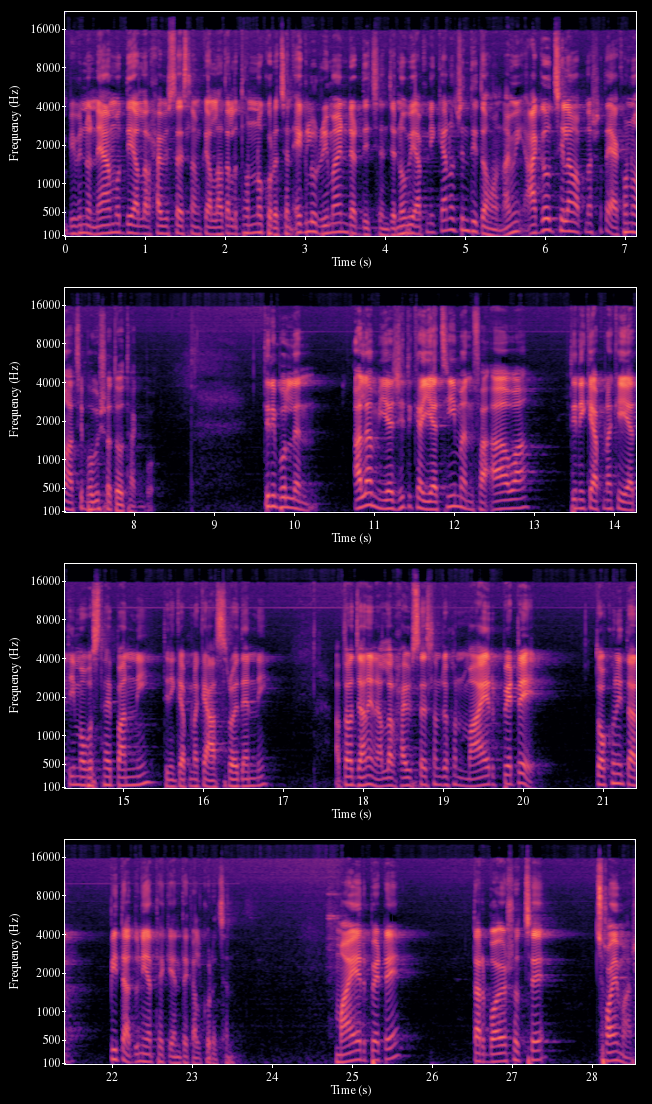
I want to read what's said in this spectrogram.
বিভিন্ন নেয়ামত দিয়ে আল্লাহর হাবিসা ইসলামকে আল্লাহ তালা ধন্য করেছেন এগুলো রিমাইন্ডার দিচ্ছেন যে, নবী, আপনি কেন চিন্তিত হন? আমি আগেও ছিলাম আপনার সাথে, এখনও আছি, ভবিষ্যতেও থাকব। তিনি বললেন, আলাম ইয়াজিদিকা ইয়াতিমান ফা আওয়া তিনি কি আপনাকে ইয়াতিম অবস্থায় পাননি? তিনি কি আপনাকে আশ্রয় দেননি? আপনারা জানেন, আল্লাহর হাবিসা ইসলাম যখন মায়ের পেটে, তখনই তার পিতা দুনিয়া থেকে এন্তেকাল করেছেন। মায়ের পেটে তার বয়স হচ্ছে ছয় মাস।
